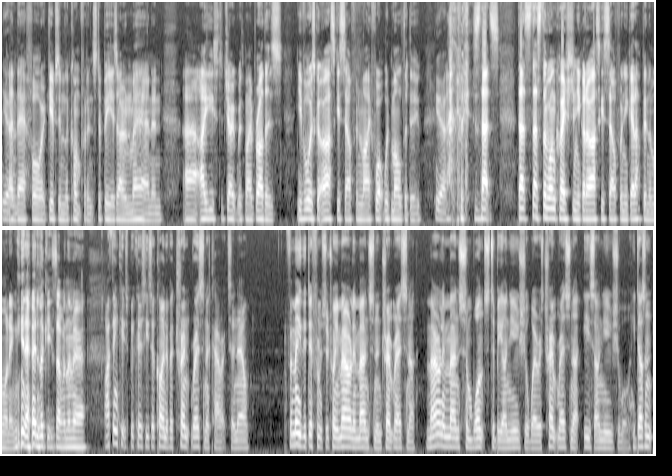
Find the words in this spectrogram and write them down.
Yeah. and therefore it gives him the confidence to be his own man. And uh, I used to joke with my brothers, "You've always got to ask yourself in life, what would Mulder do?" Yeah. because that's that's that's the one question you've got to ask yourself when you get up in the morning, you know, and look at yourself in the mirror. I think it's because he's a kind of a Trent Reznor character. Now, for me, the difference between Marilyn Manson and Trent Reznor, Marilyn Manson wants to be unusual, whereas Trent Reznor is unusual. He doesn't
